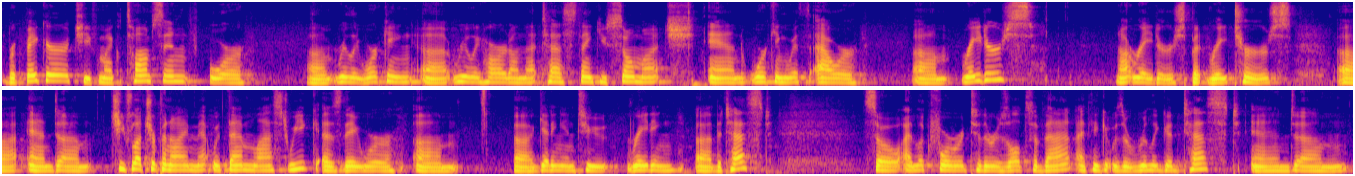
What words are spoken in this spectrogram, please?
Brooke Baker, Chief Michael Thompson, for um, really working uh, really hard on that test. Thank you so much. And working with our um, raters, not raters, but raters. Uh, and um, Chief Luttrop and I met with them last week as they were um, uh, getting into rating uh, the test. So I look forward to the results of that. I think it was a really good test, and um,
